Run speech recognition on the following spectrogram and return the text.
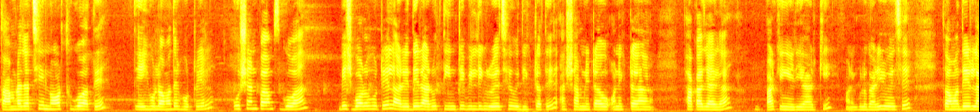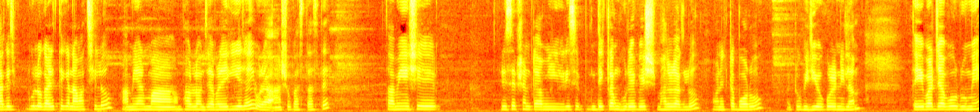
তো আমরা যাচ্ছি নর্থ গোয়াতে। তো এই হলো আমাদের হোটেল। ওশান পাম্পস গোয়া, বেশ বড় হোটেল, আর এদের আরও তিনটে বিল্ডিং রয়েছে ওই দিকটাতে। আর সামনেটাও অনেকটা ফাঁকা জায়গা। পার্কিং এরিয়া আর কি, অনেকগুলো গাড়ি রয়েছে। তো আমাদের লাগেজগুলো গাড়ির থেকে নামাচ্ছিল। আমি আর মা ভাবলাম যে আমরা এগিয়ে যাই, ওরা আসুক আস্তে আস্তে। তো আমি এসে রিসেপশনটা আমি রিসেপ, দেখলাম ঘুরে, বেশ ভালো লাগল। অনেকটা বড়, একটু ভিডিও করে নিলাম। তো এবার যাব রুমে।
